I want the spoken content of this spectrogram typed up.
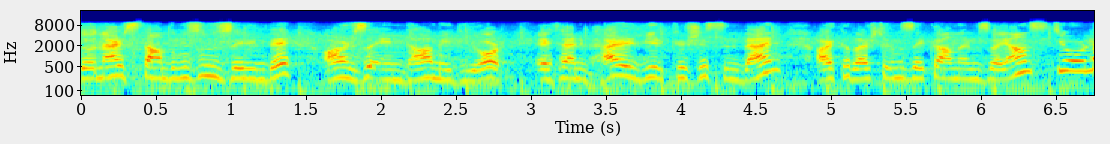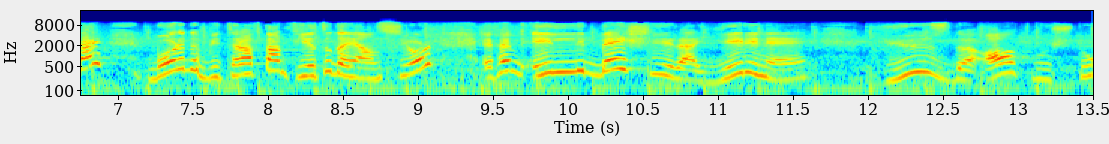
Döner standımızın üzerinde arıza endam ediyor. Efendim her bir köşesinden arkadaşlarımız ekranlarınıza yansıtıyorlar. Bu arada bir taraftan fiyatı da yansıyor. Efendim 55 lira yerine %69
